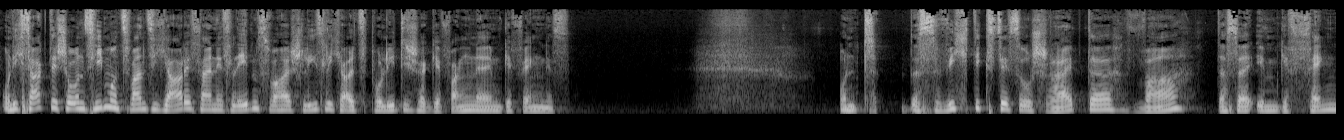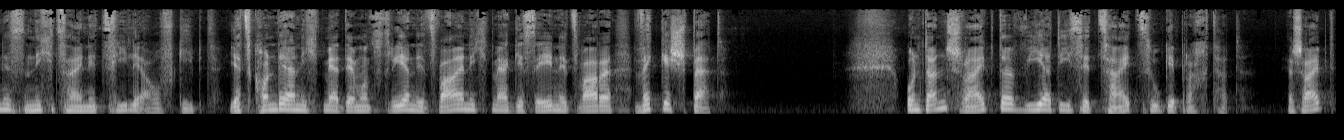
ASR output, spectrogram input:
Und ich sagte schon, 27 Jahre seines Lebens war er schließlich als politischer Gefangener im Gefängnis. Und das Wichtigste, so schreibt er, war, dass er im Gefängnis nicht seine Ziele aufgibt. Jetzt konnte er nicht mehr demonstrieren, jetzt war er nicht mehr gesehen, jetzt war er weggesperrt. Und dann schreibt er, wie er diese Zeit zugebracht hat. Er schreibt,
